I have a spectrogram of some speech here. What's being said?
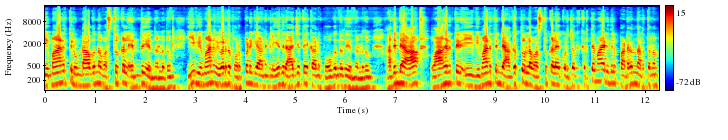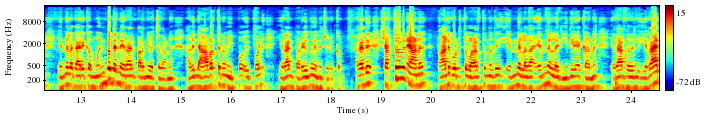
വിമാനത്തിലുണ്ടാകുന്ന വസ്തുക്കൾ എന്ത് എന്നുള്ളതും ഈ വിമാനം ഇവിടുന്ന് പുറപ്പെടുകയാണെങ്കിൽ ഏത് രാജ്യത്തേക്കാണ് പോകുന്നത് എന്നുള്ളതും അതിന്റെ ആ വാഹനത്തിൽ ഈ വിമാനത്തിന്റെ അകത്തുള്ള വസ്തുക്കളെക്കുറിച്ചൊക്കെ കൃത്യമായ രീതിയിൽ പഠനം നടത്തണം എന്നുള്ള കാര്യമൊക്കെ മുൻപ് തന്നെ ഇറാൻ പറഞ്ഞു വെച്ചതാണ്. അതിന്റെ ആവർത്തനം ഇപ്പോൾ ഇപ്പോൾ ഇറാൻ പറയുന്നു എന്ന് ചുരുക്കം. അതായത് ശത്രുവിനെയാണ് പാൽ കൊടുത്ത് വളർത്തുന്നത് എന്നുള്ളതാ എന്നുള്ള രീതിയിലേക്കാണ് യഥാർത്ഥത്തിൽ ഇറാൻ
